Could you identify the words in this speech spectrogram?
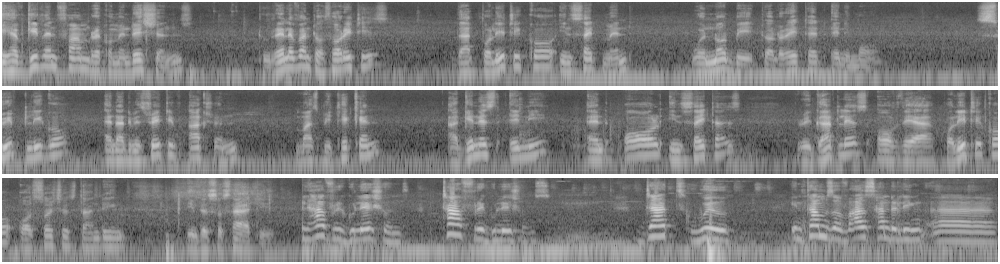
We have given firm recommendations to relevant authorities that political incitement will not be tolerated anymore. Swift legal and administrative action must be taken against any and all inciters, regardless of their political or social standing in the society. We have regulations, tough regulations, that will, in terms of us handling uh,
